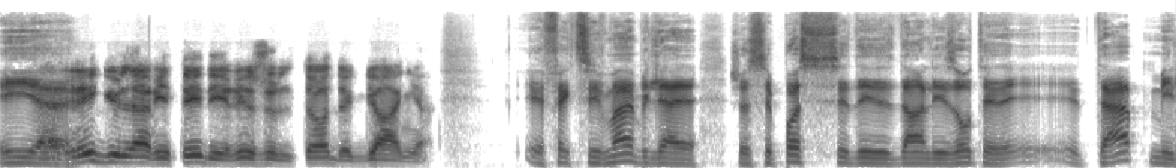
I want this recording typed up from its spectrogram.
Et La euh, régularité des résultats de gagnants. Effectivement, je ne sais pas si c'est dans les autres étapes, mais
